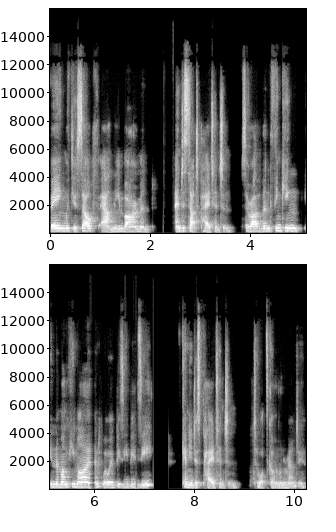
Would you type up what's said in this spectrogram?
being with yourself out in the environment and just start to pay attention. So rather than thinking in the monkey mind where we're busy busy can you just pay attention to what's going on around you?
